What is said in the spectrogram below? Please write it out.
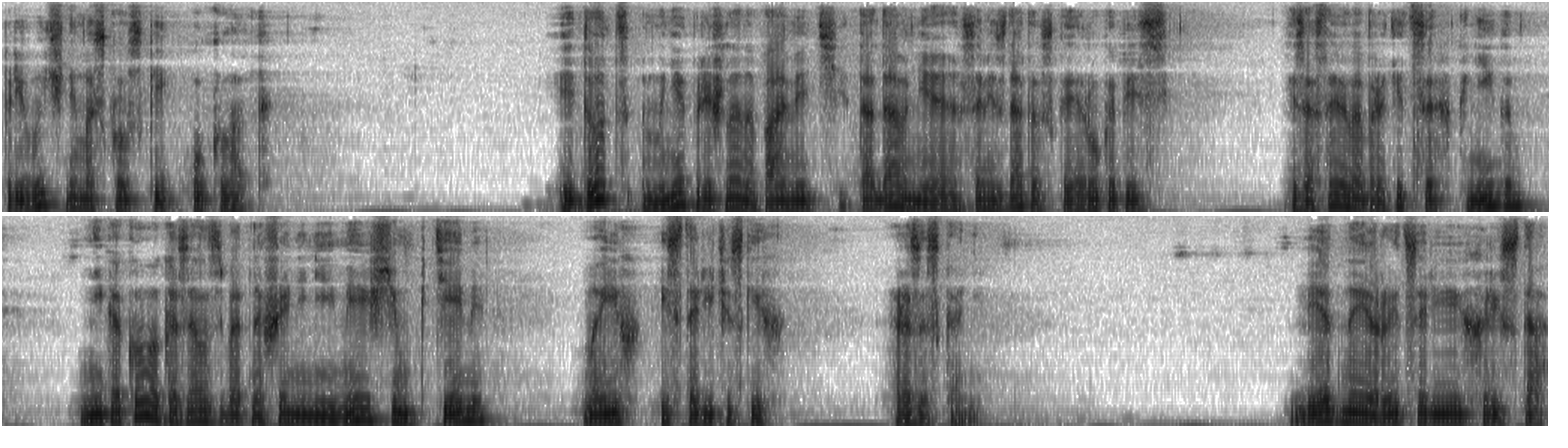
привычный московский уклад? И тут мне пришла на память та давняя самиздатовская рукопись и заставила обратиться к книгам, никакого, казалось бы, отношения не имеющим к теме моих исторических разысканий. Бедные рыцари Христа.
